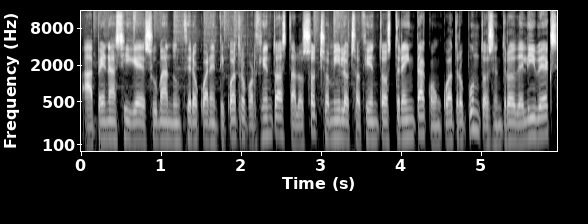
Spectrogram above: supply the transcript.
apenas sigue sumando un 0,44% hasta los 8.830 con 4 puntos dentro del IBEX.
